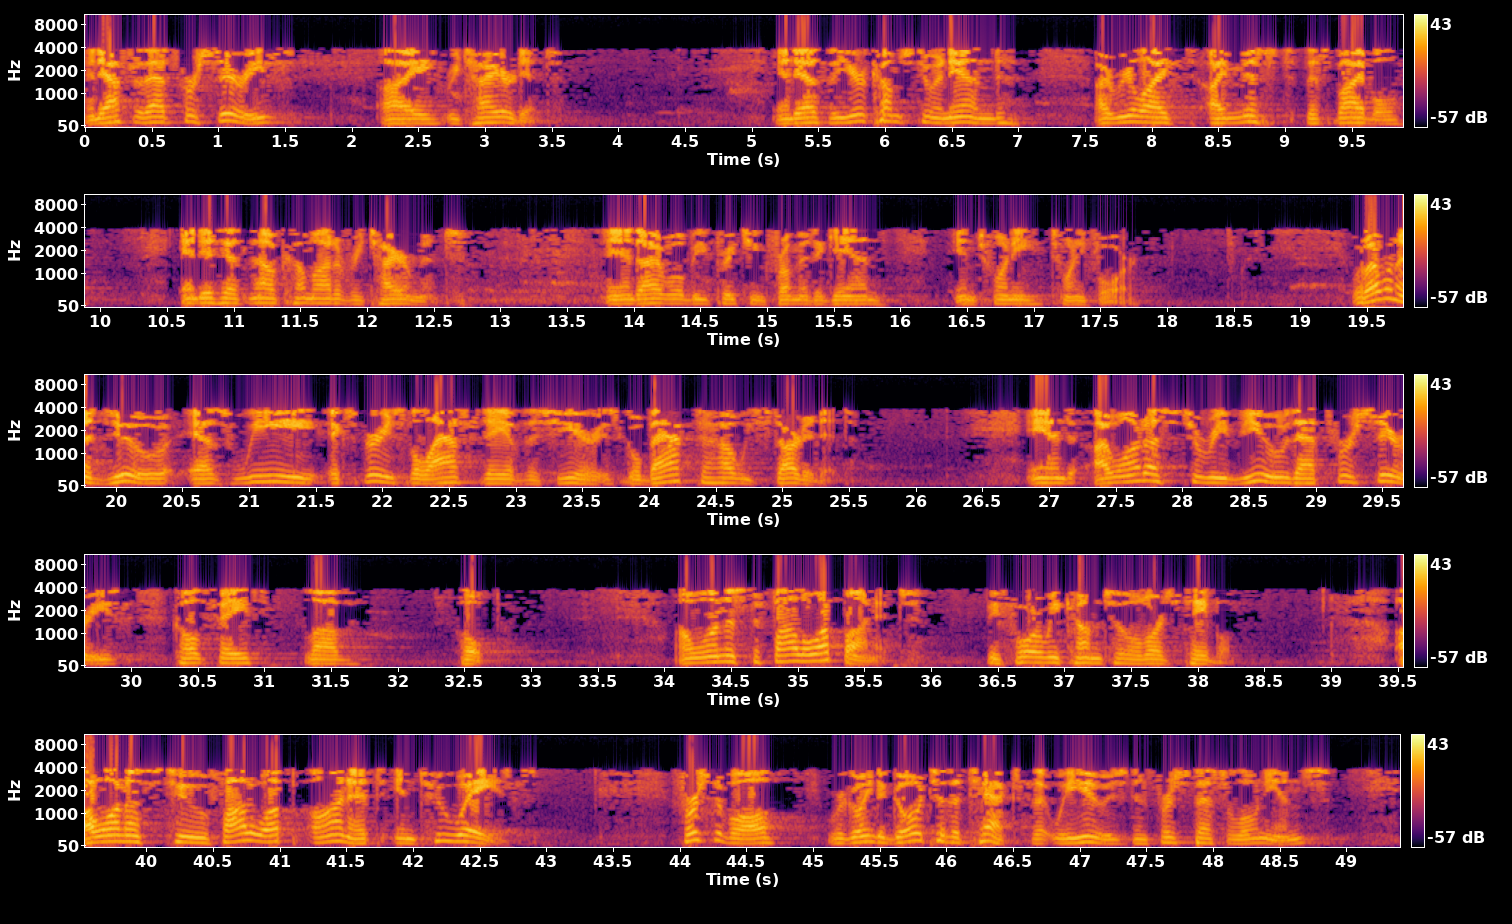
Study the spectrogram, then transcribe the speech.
And after that first series, I retired it. And as the year comes to an end, I realized I missed this Bible, and it has now come out of retirement. And I will be preaching from it again in 2024. What I want to do as we experience the last day of this year is go back to how we started it. And I want us to review that first series called Faith, Love, Hope. I want us to follow up on it before we come to the Lord's table. I want us to follow up on it in two ways. First of all, we're going to go to the text that we used in 1 Thessalonians,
